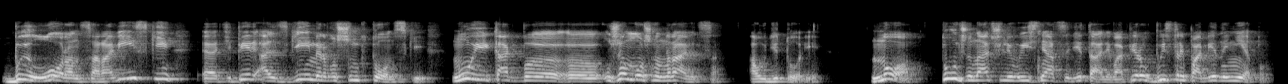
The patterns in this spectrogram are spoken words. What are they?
Был Лоренс Аравийский, э, теперь Альцгеймер Вашингтонский. Ну и как бы э, уже можно нравиться аудитории. Но тут же начали выясняться детали. Во-первых, быстрой победы нету.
